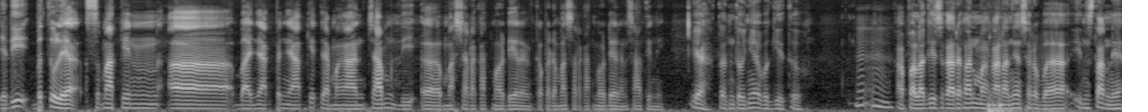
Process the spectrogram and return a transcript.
Jadi betul ya, semakin uh, banyak penyakit yang mengancam di uh, masyarakat modern kepada masyarakat modern saat ini. Ya, tentunya begitu. Mm-mm. Apalagi sekarang kan makanannya serba instan ya.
